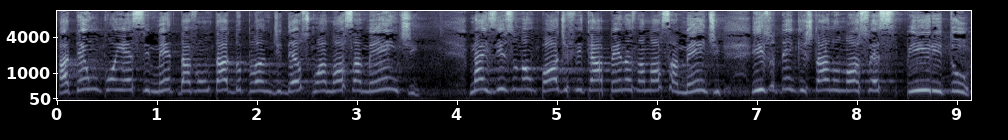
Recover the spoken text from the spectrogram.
a ter um conhecimento da vontade do plano de Deus com a nossa mente. Mas isso não pode ficar apenas na nossa mente, isso tem que estar no nosso espírito.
